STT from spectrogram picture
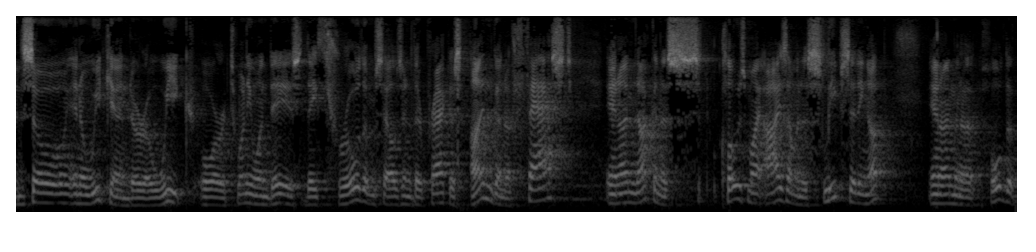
And so, in a weekend or a week or 21 days, they throw themselves into their practice. I'm going to fast and I'm not going to close my eyes. I'm going to sleep sitting up and I'm going to hold the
